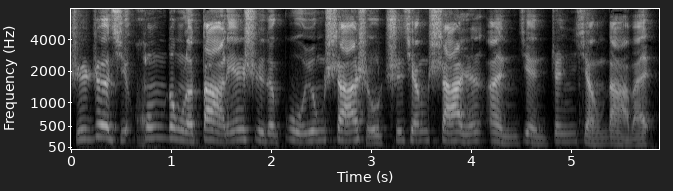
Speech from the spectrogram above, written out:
使这起轰动了大连市的雇佣杀手持枪杀人案件真相大白。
